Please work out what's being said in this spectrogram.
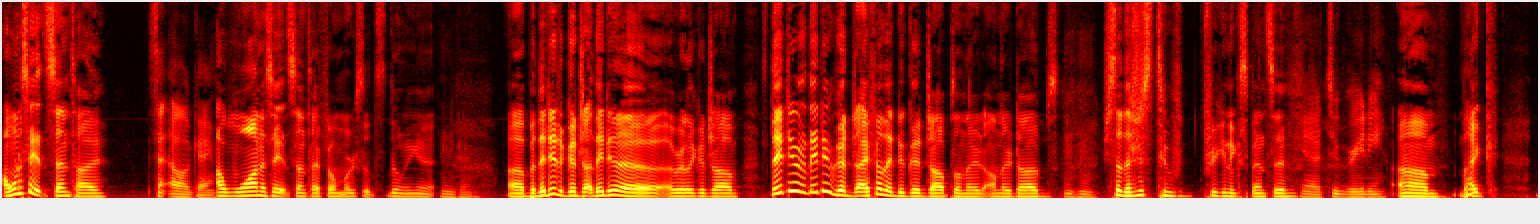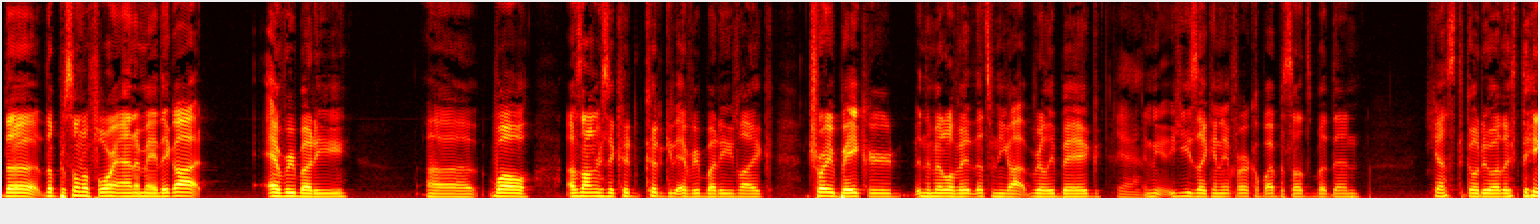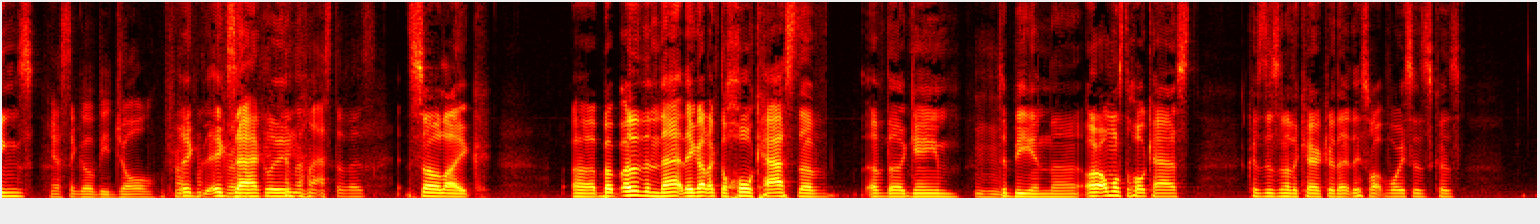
I want to say it's Sentai. Sen- Oh, okay. I want to say it's Sentai Filmworks that's doing it. Okay. Uh, but they did a good job. They did a, a really good job. They do. They do good. I feel they do good jobs on their on their dubs. hmm She said they're just too freaking expensive. Yeah, too greedy. Um, like the the Persona Four anime, they got everybody. Uh, well, as long as it could could get everybody. Like Troy Baker in the middle of it. That's when he got really big, Yeah. and he, he's like in it for a couple episodes, but then he has to go do other things. He has to go be Joel from Ex- from- exactly. The Last of Us. So like, uh, but other than that, they got like the whole cast of of the game hmm to be in the or almost the whole cast because there's another character that they swap voices because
